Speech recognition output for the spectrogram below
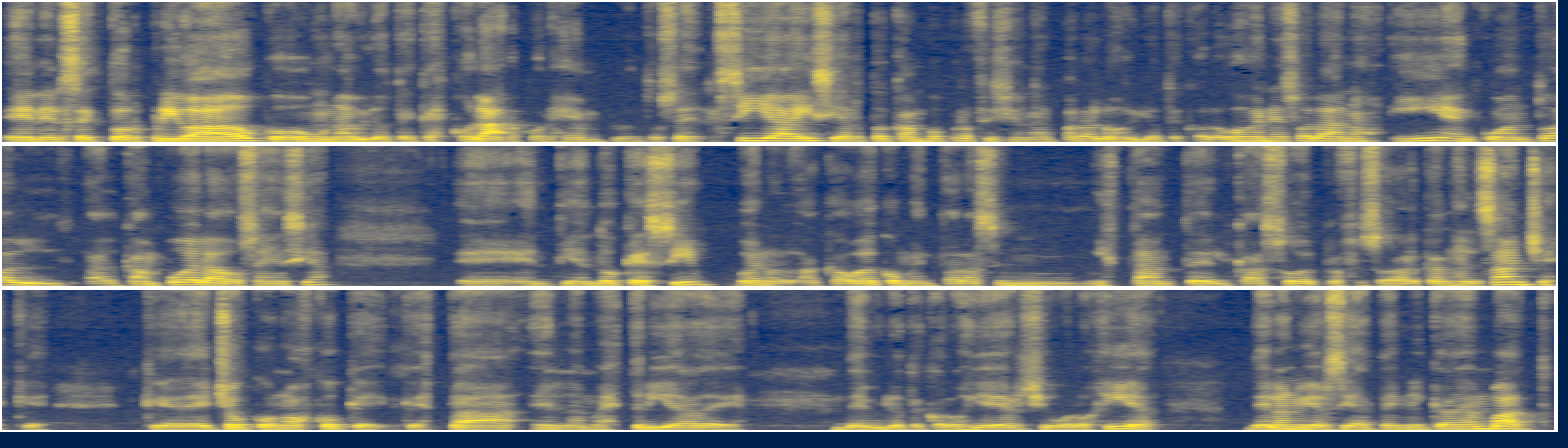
en el sector privado con una biblioteca escolar, por ejemplo. Entonces, sí hay cierto campo profesional para los bibliotecólogos venezolanos y en cuanto al, campo de la docencia, eh, entiendo que sí. Bueno, acabo de comentar hace un instante el caso del profesor Arcángel Sánchez, que, que de hecho conozco que, está en la maestría de, de bibliotecología y archivología de la Universidad Técnica de Ambato.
